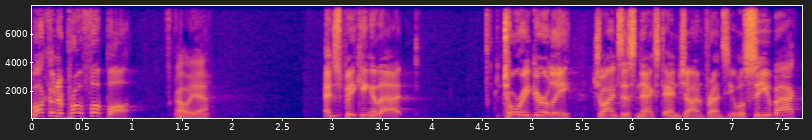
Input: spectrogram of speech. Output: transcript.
Welcome to pro football. oh yeah. And speaking of that, Tori Gurley joins us next and John Frenzy. We'll see you back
